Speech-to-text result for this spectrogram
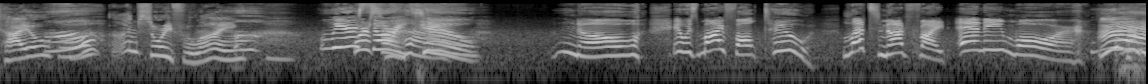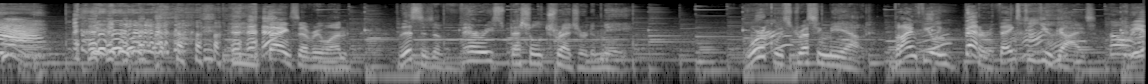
Tayo, Huh? I'm sorry for lying. We're, sorry too. No, it was my fault too. Let's not fight anymore. Yeah. Thanks, everyone. This is a very special treasure to me. Work was stressing me out, but I'm feeling better thanks to you guys. Oh, really?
